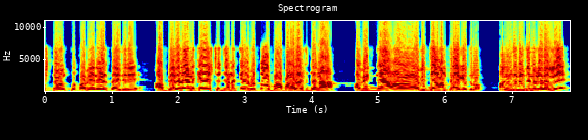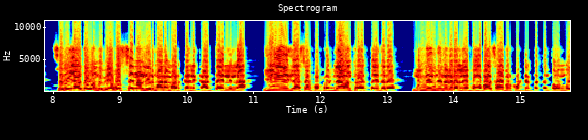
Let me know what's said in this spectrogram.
ಎಷ್ಟು ಅಂತ ತಾವೇನು ಹೇಳ್ತಾ ಇದ್ದೀರಿ? ಆ ಬೆರಳೆಣಿಕೆ ಎಷ್ಟು ಜನಕ್ಕೆ ಇವತ್ತು ಬಹಳಷ್ಟು ಜನ ಅವಿಜ್ಞಾ ಅವಿದ್ಯಾವಂತರಾಗಿದ್ರು. ಅಂದಿನ ದಿನಗಳಲ್ಲಿ ಸರಿಯಾದ ಒಂದು ವ್ಯವಸ್ಥೆನ ನಿರ್ಮಾಣ ಮಾಡ್ಕೊಳ್ಳಿಕ್ಕೆ ಆಗ್ತಾ ಇರಲಿಲ್ಲ. ಈಗ ಸ್ವಲ್ಪ ಪ್ರಜ್ಞಾವಂತರಾಗ್ತಾ ಇದ್ದಾರೆ. ಮುಂದಿನ ದಿನಗಳಲ್ಲಿ ಬಾಬಾ ಸಾಹೇಬರು ಕೊಟ್ಟಿರ್ತಕ್ಕಂಥ ಒಂದು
